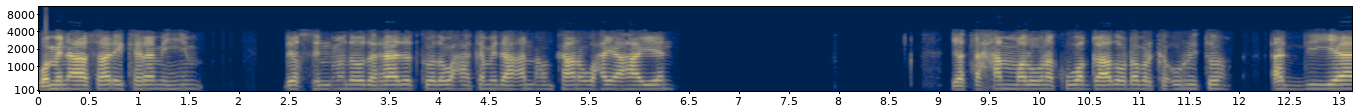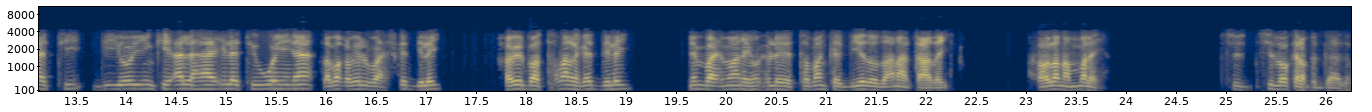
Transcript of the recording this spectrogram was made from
Wa min aathaari karamihim deeqsinimadooda raadadkooda waxaa ka mid ah annahum kaanuu waxay ahaayeen yataxamaluuna kuwa qaadoo dhabarka u rito addiyaati diyooyinkii alhaa-ilati weynaa laba qabiil baa iska dilay qabiil baa toban laga dilay nin baa imaanaya wuxuu leeyahy tobanka diyadooda anaa qaaday. Xoolana ma leh. Si si loo kala badbaado.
